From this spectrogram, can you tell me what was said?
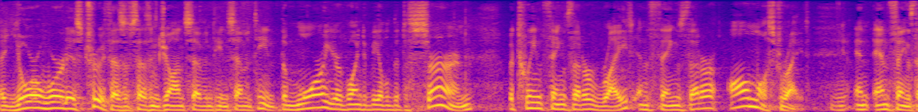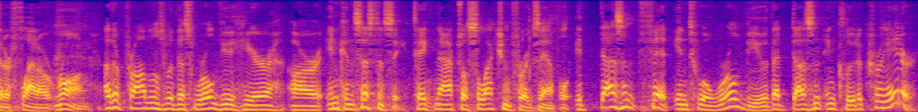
your word is truth, as it says in John 17, 17, the more you're going to be able to discern between things that are right and things that are almost right, yeah. and, and things that are flat out wrong. Other problems with this worldview here are inconsistency. Take natural selection, for example. It doesn't fit into a worldview that doesn't include a creator.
